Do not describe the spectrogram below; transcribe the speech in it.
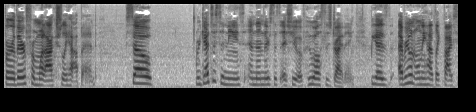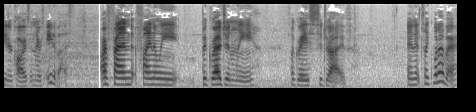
further from what actually happened. So we get to Sydney's, and then there's this issue of who else is driving because everyone only has like five seater cars, and there's eight of us. Our friend finally, begrudgingly, agrees to drive, and it's like whatever.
